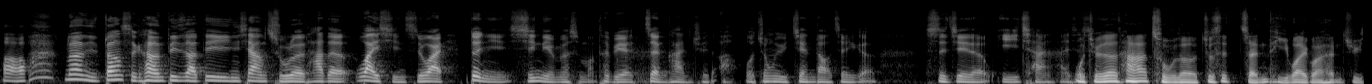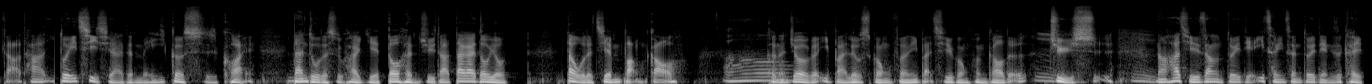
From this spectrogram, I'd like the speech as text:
好，那你当时看到金字塔第一印象，除了它的外形之外，对你心里有没有什么特别震撼？觉得啊，我终于见到这个世界的遗产？还是我觉得它除了就是整体外观很巨大，它堆砌起来的每一个石块，嗯、单独的石块也都很巨大，大概都有到我的肩膀高。哦，可能就有个一百六十公分、一百七十公分高的巨石，嗯嗯、然后它其实这样堆叠，一层一层堆叠，你是可以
